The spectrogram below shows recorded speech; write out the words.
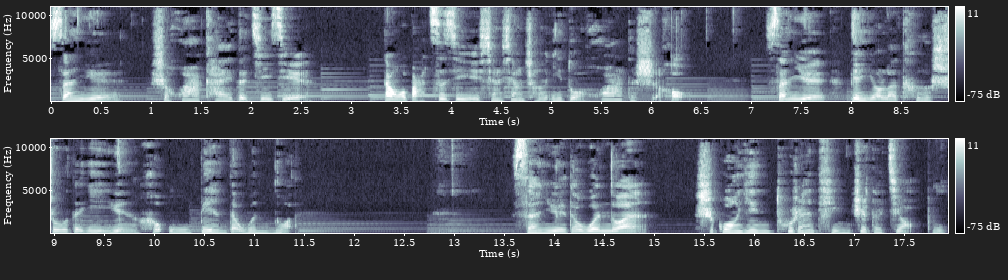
三月是花开的季节，当我把自己想象成一朵花的时候，三月便有了特殊的意蕴和无边的温暖。三月的温暖，是光阴突然停滞的脚步，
